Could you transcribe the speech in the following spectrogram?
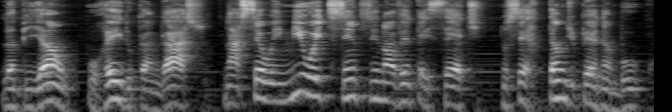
Lampião, o rei do cangaço, nasceu em 1897 no sertão de Pernambuco,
